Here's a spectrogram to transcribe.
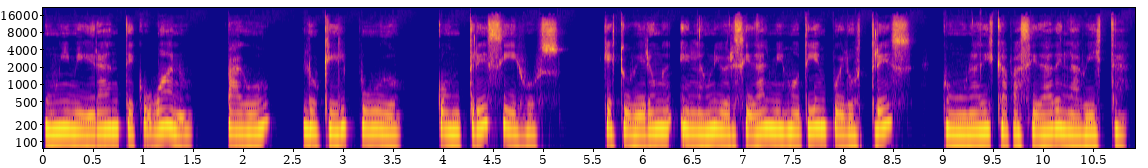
un inmigrante cubano, pagó lo que él pudo con tres hijos que estuvieron en la universidad al mismo tiempo y los tres con una discapacidad en la vista.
